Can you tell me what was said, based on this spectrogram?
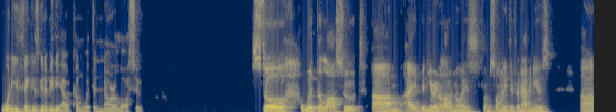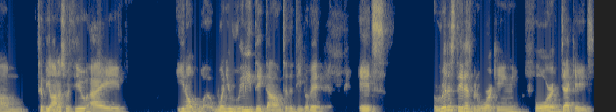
what do you think is going to be the outcome with the NAR lawsuit? So, with the lawsuit, um, I've been hearing a lot of noise from so many different avenues. Um, to be honest with you, I you know, when you really dig down to the deep of it, it's real estate has been working for decades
